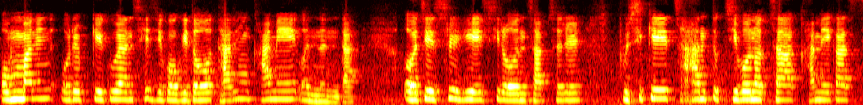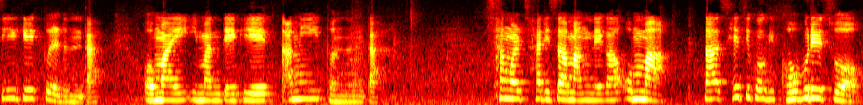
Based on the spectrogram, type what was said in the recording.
엄마는 어렵게 구한 새지고기도 다른 감에 얹는다. 어제 슬기에 실어온 잡채를 부식에 잔뜩 집어넣자 감회가 세게 끓는다. 엄마의 이만 대기에 땀이 돋는다. 상을 차리자 막내가 엄마 나 새지고기 거불해 주어.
